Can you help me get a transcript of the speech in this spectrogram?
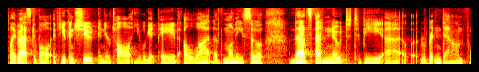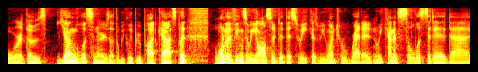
Play basketball. If you can shoot and you're tall, you will get paid a lot of money. So that's a note to be uh, written down for those young listeners of the Weekly Brew podcast. But one of the things that we also did this week is we went to Reddit and we kind of solicited, uh,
